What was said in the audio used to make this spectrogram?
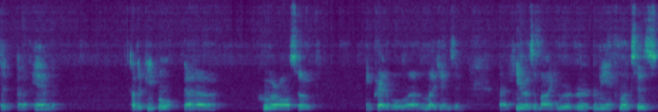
had done of him and other people uh, who are also incredible uh, legends and uh, heroes of mine who were early influences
